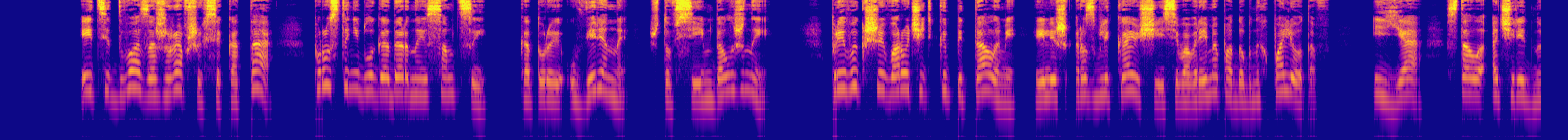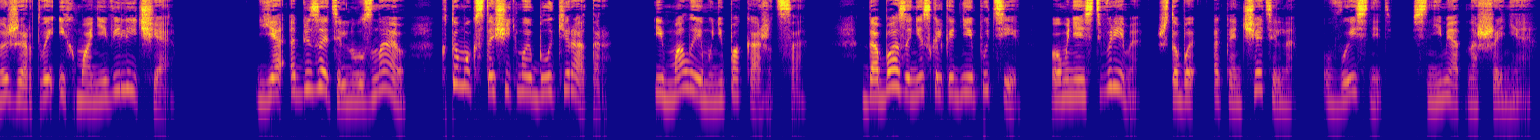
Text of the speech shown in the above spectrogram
Эти два зажравшихся кота — просто неблагодарные самцы, которые уверены, что все им должны привыкшие ворочать капиталами и лишь развлекающиеся во время подобных полетов. И я стала очередной жертвой их мании величия. Я обязательно узнаю, кто мог стащить мой блокиратор, и мало ему не покажется. До базы несколько дней пути, у меня есть время, чтобы окончательно выяснить с ними отношения.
